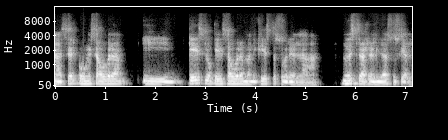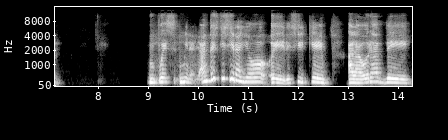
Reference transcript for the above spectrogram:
hacer con esa obra y qué es lo que esa obra manifiesta sobre la, nuestra realidad social? Pues mire, antes quisiera yo eh, decir que a la hora de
